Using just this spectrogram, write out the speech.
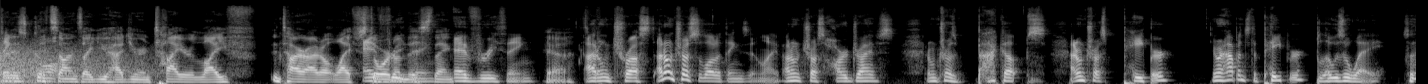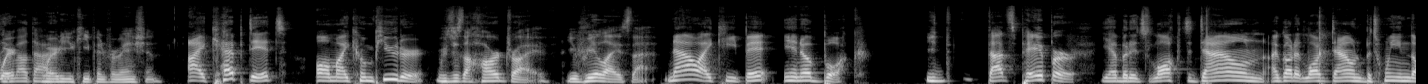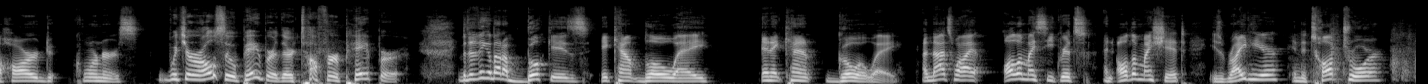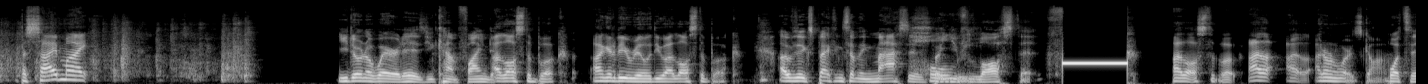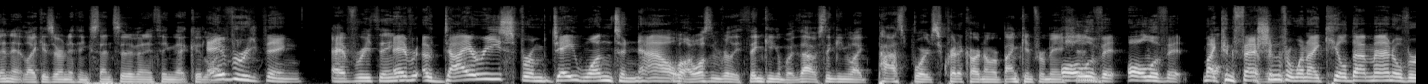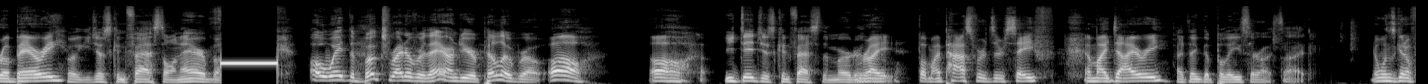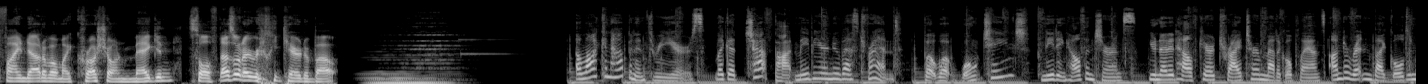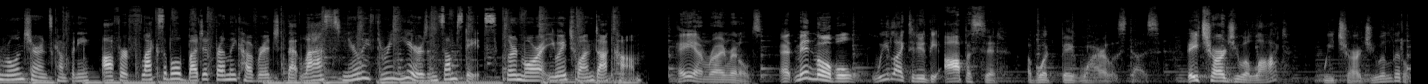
Things it, sounds like you had your entire life, entire adult life stored on this thing. Everything. yeah. I don't trust I don't trust a lot of things in life. I don't trust hard drives. I don't trust backups. I don't trust paper. You know what happens to paper? Blows away. So Where, think about that. where do you keep information? I kept it on my computer. Which is a hard drive. You realize that. Now I keep it in a book. You, that's paper. Yeah, but it's locked down. I've got it locked down between the hard corners. Which are also paper. They're tougher paper. But the thing about a book is it can't blow away and it can't go away. And that's why all of my secrets and all of my shit is right here in the top drawer beside my You don't know where it is. You can't find it. I lost the book. I'm going to be real with you. I lost the book. I was expecting something massive, but you've lost it. I lost the book. I, I, I don't know where it's gone. What's in it? Like, is there anything sensitive? Anything that could like Everything. everything? Every, uh, diaries from day one to now. well, I wasn't really thinking about that. I was thinking like passports, credit card number, bank information. all of it. All of it. My confession everything. for when I killed that man over a berry. Well, you just confessed on air, but oh wait, the book's right over there under your pillow, bro. Oh. Oh, You did just confess the murder, right. But my passwords are safe and my diary. I think the police are outside. No one's going to find out about my crush on Megan. So that's what I really cared about. A lot can happen in three years, like a chatbot may be your new best friend. But what won't change? Needing health insurance. United Healthcare TriTerm Medical Plans, underwritten by Golden Rule Insurance Company, offer flexible, budget friendly coverage that lasts nearly three years in some states. Learn more at uh1.com. Hey, I'm Ryan Reynolds. At Mint Mobile, we like to do the opposite of what Big Wireless does. They charge you a lot, we charge you a little.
